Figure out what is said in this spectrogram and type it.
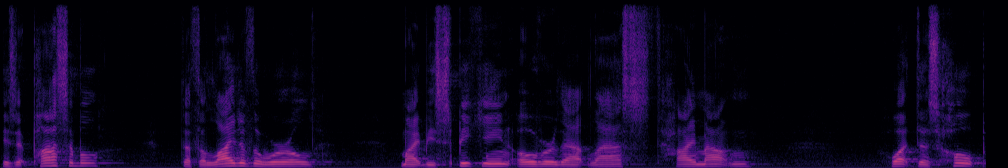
Is it possible that the light of the world might be speaking over that last high mountain? What does hope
